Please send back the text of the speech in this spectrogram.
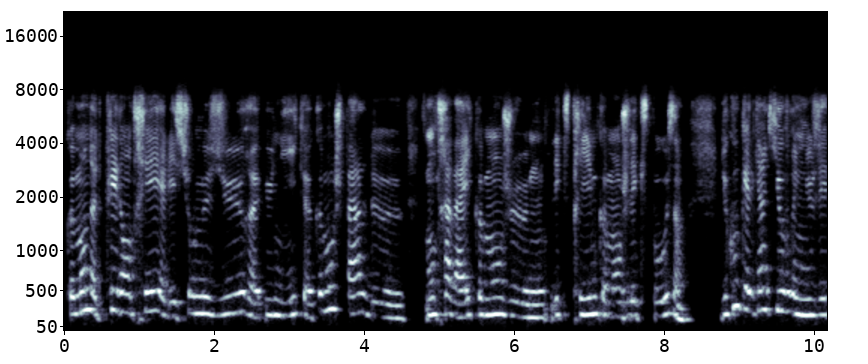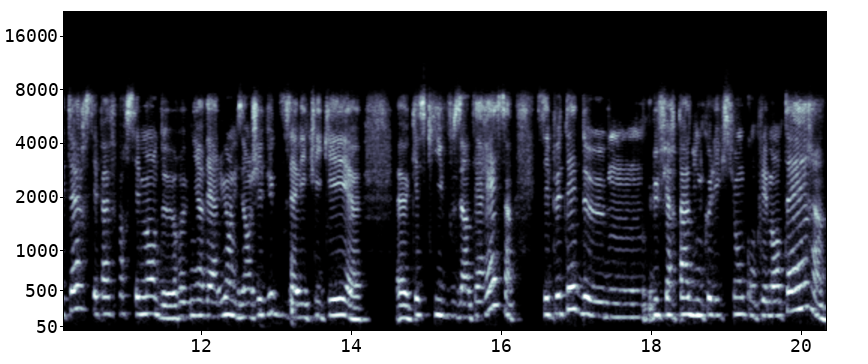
Comment notre clé d'entrée elle est sur mesure, unique? Comment je parle de mon travail? Comment je l'exprime? Comment je l'expose? Du coup, quelqu'un qui ouvre une newsletter, c'est pas forcément de revenir vers lui en disant j'ai vu que vous avez cliqué, qu'est-ce qui vous intéresse? C'est peut-être de hum, lui faire part d'une collection complémentaire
